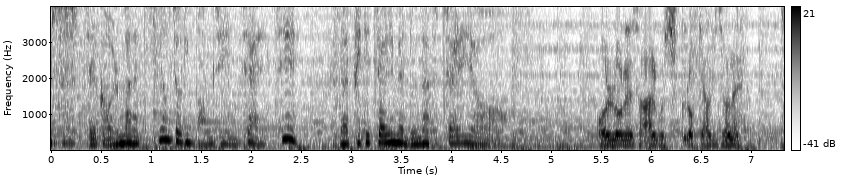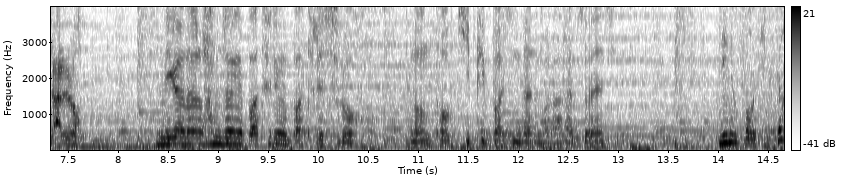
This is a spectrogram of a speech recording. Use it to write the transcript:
뇌물수수죄가 얼마나 치명적인 범죄인지 알지? 나 PD 잘리면 누나도 잘려. 언론에서 알고 시끄럽게 하기 전에 잘러. 네가 날 함정에 빠뜨리면 빠뜨릴수록 넌 더 깊이 빠진다는 걸 알았어야지. 니네 오빠 어딨어?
